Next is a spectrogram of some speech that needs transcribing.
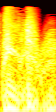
you.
